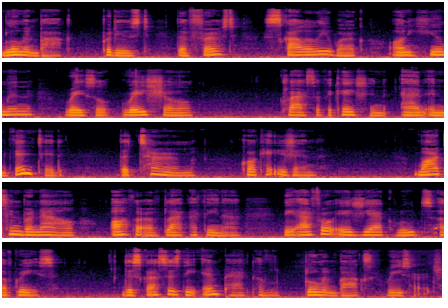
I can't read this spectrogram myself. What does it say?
Blumenbach produced the first scholarly work on human racial, racial classification and invented the term Caucasian. Martin Bernal, author of Black Athena, The Afro-Asiatic Roots of Greece, discusses the impact of Blumenbach's research.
